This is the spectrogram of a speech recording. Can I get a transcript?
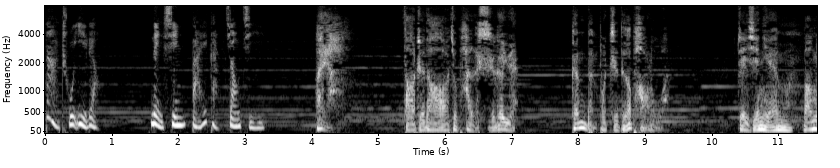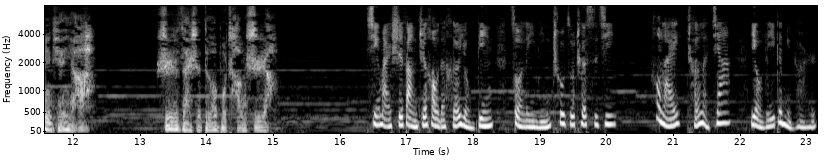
大出意料，内心百感交集。哎呀，早知道就判了十个月，根本不值得跑路啊！这些年亡命天涯，实在是得不偿失啊！刑满释放之后的何永兵做了一名出租车司机，后来成了家，有了一个女儿。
